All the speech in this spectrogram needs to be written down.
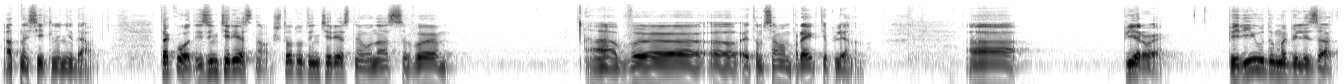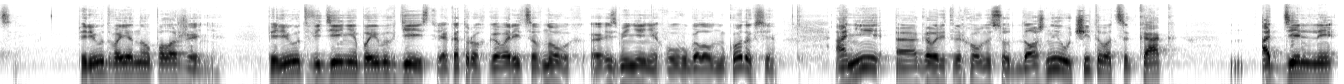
относительно недавно. Так вот, из интересного, что тут интересного у нас в, а, в э, этом самом проекте пленума? А, первое. Периоды мобилизации, период военного положения, период ведения боевых действий, о которых говорится в новых э, изменениях в Уголовном кодексе, они, э, говорит Верховный суд, должны учитываться как отдельные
